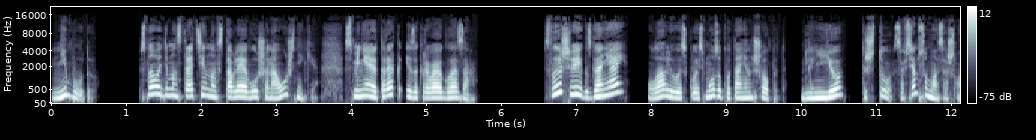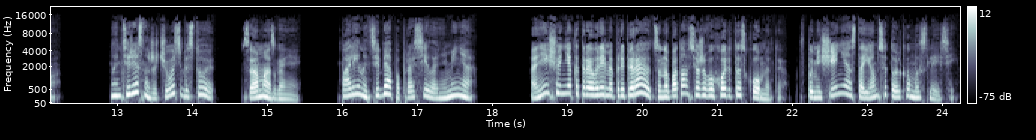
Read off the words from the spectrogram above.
не буду. Снова демонстративно вставляю в уши наушники, сменяю трек и закрываю глаза. «Слышь, Вик, сгоняй!» Улавливаю сквозь музыку Танин шепот. «Для нее? Ты что, совсем с ума сошла?» «Ну интересно же, чего тебе стоит?» «Сама сгоняй». «Полина тебя попросила, а не меня». Они еще некоторое время припираются, но потом все же выходят из комнаты. В помещении остаемся только мы с Лесей.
